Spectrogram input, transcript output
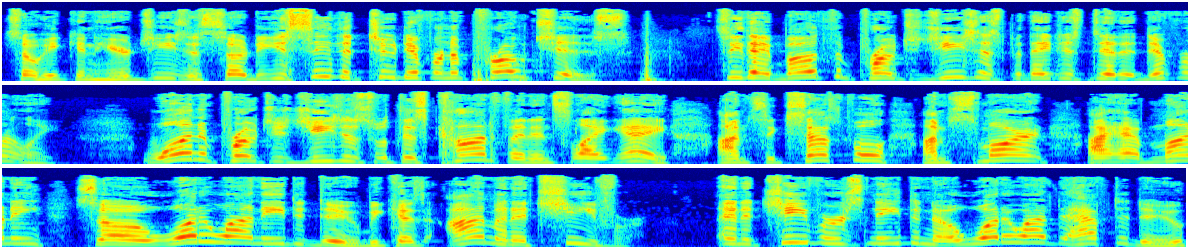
so he can hear Jesus. So do you see the two different approaches? See, they both approach Jesus, but they just did it differently. One approaches Jesus with this confidence, like, hey, I'm successful, I'm smart, I have money, so what do I need to do? Because I'm an achiever. And achievers need to know what do I have to do,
